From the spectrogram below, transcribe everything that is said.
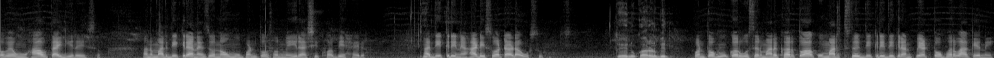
હવે હું હાવ તાગી રહીશ અને મારી દીકરાને જો નવમું ભણતો છો ને મેં હીરા શીખવા બેહાર આ દીકરીને હાડી સોટાડાવું છું. તો એનું કારણ બેન? પણ તો શું કરવું સર મારે ઘર તો આખું મારે દીકરી દીકરાને પેટ તો ભરવા કે નહીં.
